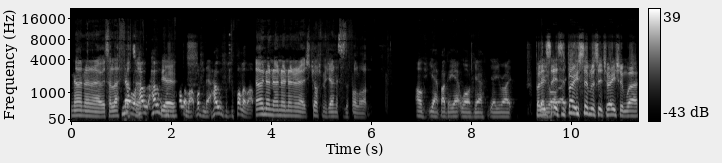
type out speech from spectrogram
No, no, no. It's a left No, footer. Ho- Holmes was the follow up, wasn't it? Holmes was the follow up. No, no, no, no, no, no, no. It's Josh Magennis is the follow up. Oh, yeah, bugger. Yeah, it was. Yeah, yeah, you're right. But Yeah, it's you are it's a very similar situation where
